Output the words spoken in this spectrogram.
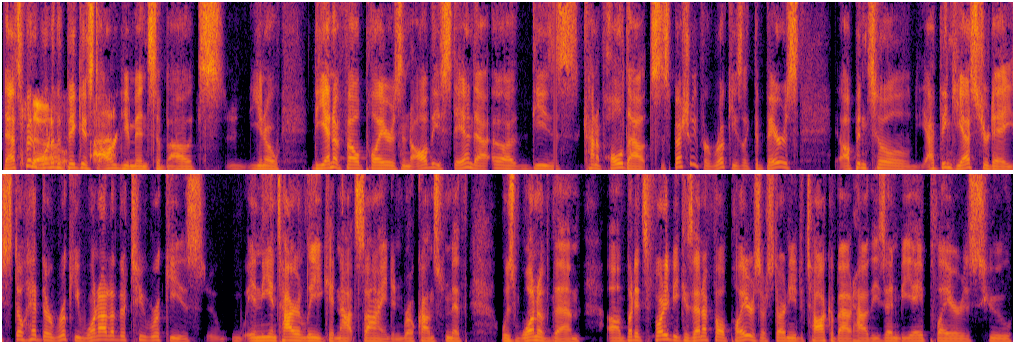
That's been one of the biggest uh, arguments about you know the NFL players and all these standout uh, these kind of holdouts, especially for rookies. Like the Bears, up until I think yesterday, still had their rookie. One out of their two rookies in the entire league had not signed, and Roquan Smith was one of them. Uh, but it's funny because NFL players are starting to talk about how these NBA players who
